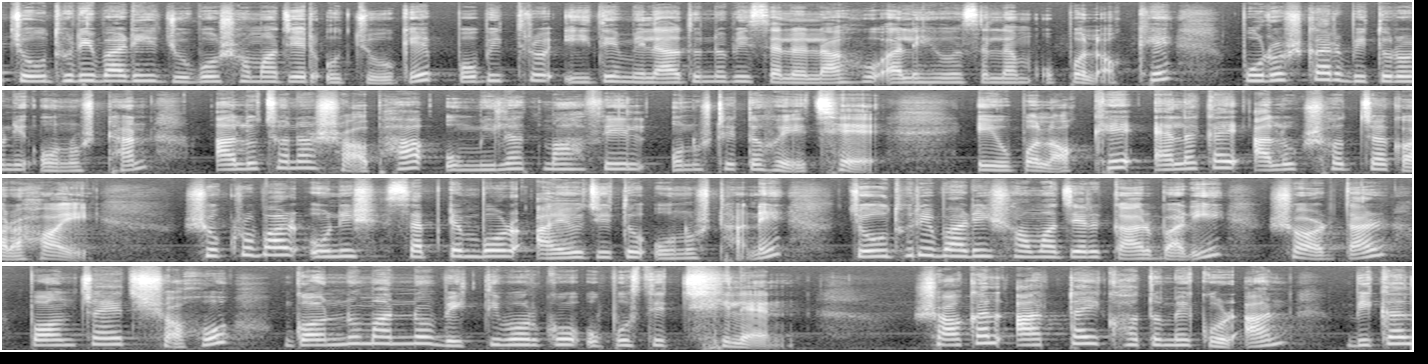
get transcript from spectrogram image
চৌধুরী বাড়ি যুব সমাজের উদ্যোগে পবিত্র ঈদে মিলাদুন্নবী সাল্লাহু আলহিউসাল্লাম উপলক্ষে পুরস্কার বিতরণী অনুষ্ঠান, আলোচনা সভা ও মিলাদ মাহফিল অনুষ্ঠিত হয়েছে। এই উপলক্ষে এলাকায় আলোকসজ্জা করা হয়। শুক্রবার উনিশ সেপ্টেম্বর আয়োজিত অনুষ্ঠানে চৌধুরী বাড়ি সমাজের কারবারি, সর্দার, পঞ্চায়েত সহ গণ্যমান্য ব্যক্তিবর্গ উপস্থিত ছিলেন। সকাল আটটায় খতমে কোরআন, বিকাল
